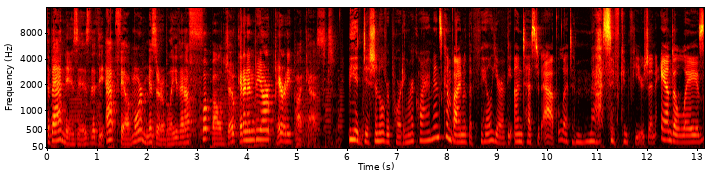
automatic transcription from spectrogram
The bad news is that the app failed more miserably than a football joke at an NPR parody podcast. The additional reporting requirements combined with the failure of the untested app led to massive confusion and delays,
